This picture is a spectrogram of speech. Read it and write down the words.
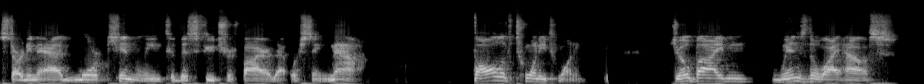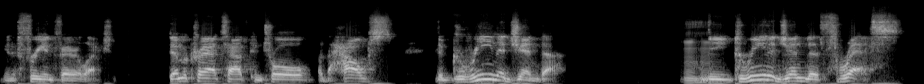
starting to add more kindling to this future fire that we're seeing. Now, fall of 2020, Joe Biden wins the White House in a free and fair election. Democrats have control of the House. The green agenda, mm-hmm. the green agenda threats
